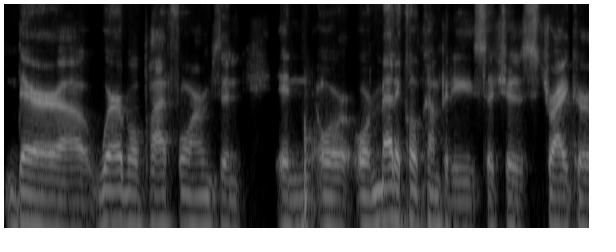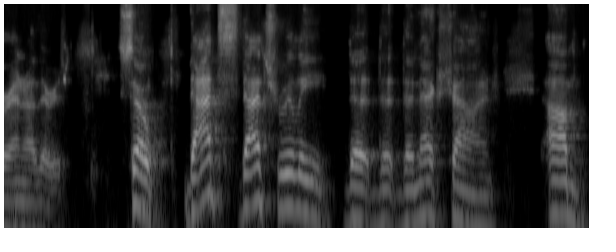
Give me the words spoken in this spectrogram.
their uh, wearable platforms and in or or medical companies such as Stryker and others. So that's that's really the the, the next challenge. Um,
